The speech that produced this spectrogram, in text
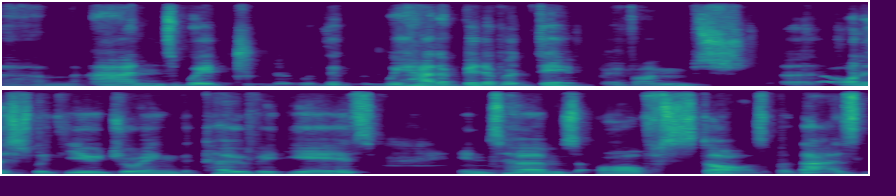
Um, and we we had a bit of a dip, if I'm uh, honest with you, during the COVID years in terms of starts, but that has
